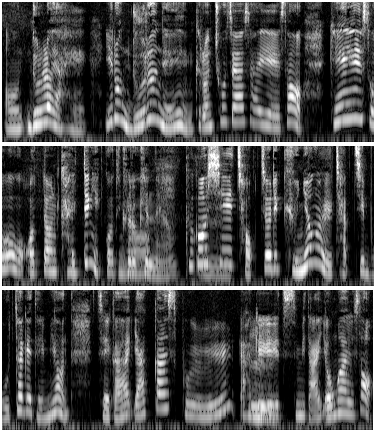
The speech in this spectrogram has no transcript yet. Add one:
어 눌러야 해 이런 누르는 그런 초자 사이에서 계속 어떤 갈등이 있거든요. 그렇겠네요. 그것이 음. 적절히 균형을 잡지 못하게 되면 제가 약간 스포일 하겠습니다. 음. 영화에서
